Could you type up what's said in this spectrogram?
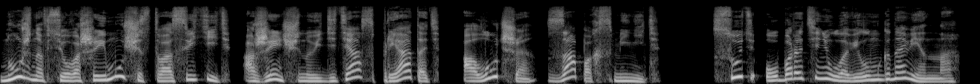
Нужно все ваше имущество осветить, а женщину и дитя спрятать, а лучше запах сменить. Суть оборотень уловил мгновенно.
